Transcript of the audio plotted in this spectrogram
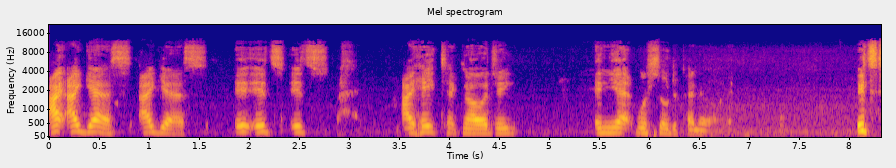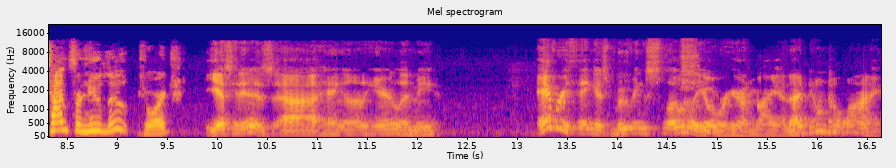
I, I guess. I guess it, it's it's. I hate technology, and yet we're so dependent on it. It's time for new loot, George. Yes, it is. Uh, hang on here. Let me. Everything is moving slowly over here on my end. I don't know why.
